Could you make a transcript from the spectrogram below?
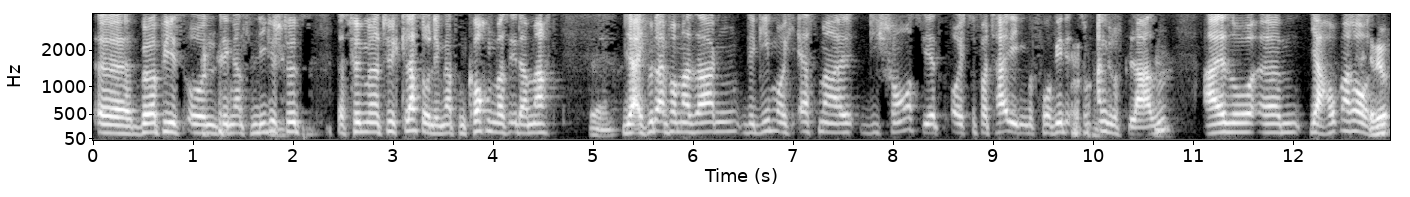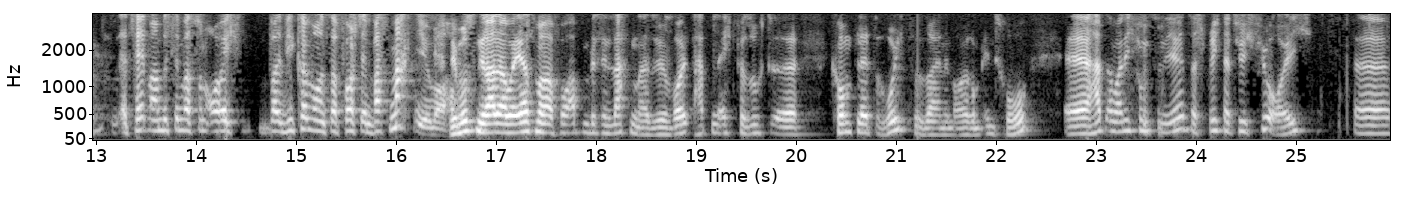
äh, Burpees und dem ganzen Liegestütz. Das finden wir natürlich klasse und dem ganzen Kochen, was ihr da macht. Ja. Ja, ich würde einfach mal sagen, wir geben euch erstmal die Chance, jetzt euch zu verteidigen, bevor wir zum Angriff blasen. Also, ähm, ja, haut mal raus. Ja, wir- Erzählt mal ein bisschen was von euch. Wie können wir uns da vorstellen? Was macht ihr überhaupt? Wir mussten gerade aber erstmal vorab ein bisschen lachen. Also wir wollten, hatten echt versucht, äh, komplett ruhig zu sein in eurem Intro. Äh, hat aber nicht funktioniert. Das spricht natürlich für euch. Äh,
